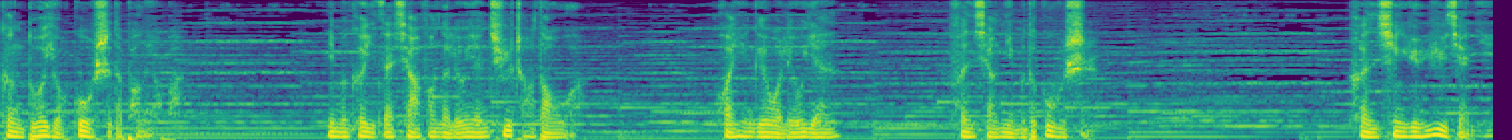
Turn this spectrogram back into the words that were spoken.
更多有故事的朋友吧。你们可以在下方的留言区找到我，欢迎给我留言，分享你们的故事。很幸运遇见你，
